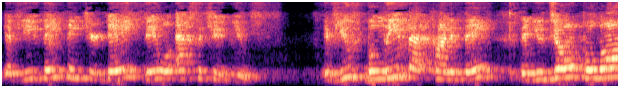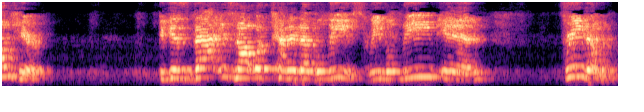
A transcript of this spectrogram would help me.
if you they think you're gay, they will execute you. If you believe that kind of thing, then you don't belong here. Because that is not what Canada believes. We believe in freedom.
